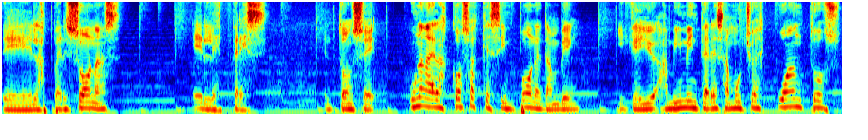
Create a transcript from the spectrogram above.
de las personas el estrés. Entonces, una de las cosas que se impone también y que a mí me interesa mucho es cuántos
